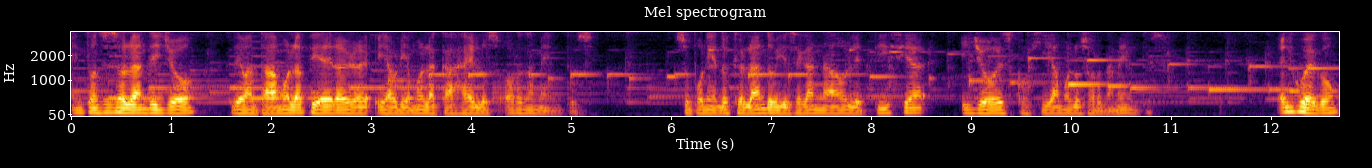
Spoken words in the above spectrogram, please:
Entonces Holanda y yo levantábamos la piedra y abríamos la caja de los ornamentos. Suponiendo que Holanda hubiese ganado, Leticia y yo escogíamos los ornamentos. El juego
